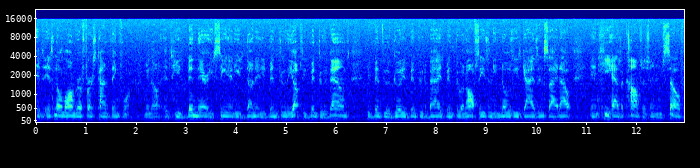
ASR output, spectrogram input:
it's, it's no longer a first-time thing for him. You know, he's been there, he's seen it, he's done it, he's been through the ups, he's been through the downs, he's been through the good, he's been through the bad, he's been through an off season. He knows these guys inside out, and he has a confidence in himself.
